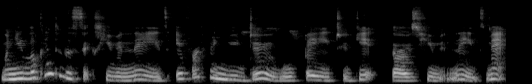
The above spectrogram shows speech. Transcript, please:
When you look into the six human needs, everything you do will be to get those human needs met.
